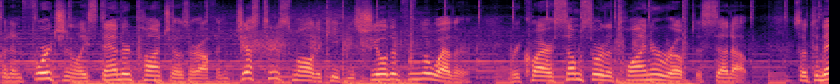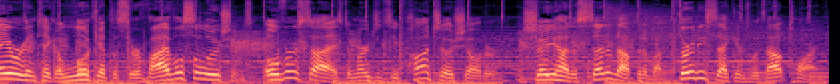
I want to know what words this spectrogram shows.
But unfortunately, standard ponchos are often just too small to keep you shielded from the weather and require some sort of twine or rope to set up. So today we're going to take a look at the Survival Solutions oversized emergency poncho shelter and show you how to set it up in about 30 seconds without twine.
